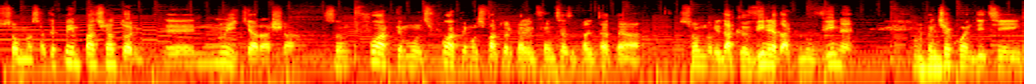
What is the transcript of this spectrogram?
somnul ăsta? Te pui în pace, adormi. E, nu e chiar așa. Sunt foarte mulți, foarte mulți factori care influențează calitatea somnului, dacă vine, dacă nu vine, uh-huh. în ce condiții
